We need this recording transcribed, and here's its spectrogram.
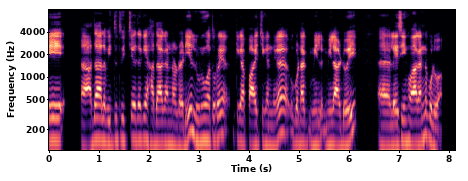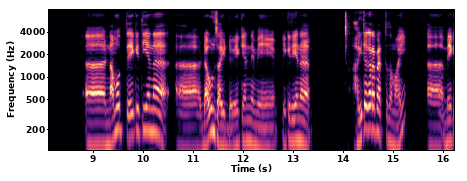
ඒ අදාල විද්දුත් විච්චේදගේ හදාගන්න රඩිය ලුණු වතුරේ ටික පාච්චි කන්න එක ගොඩක් මිලා අඩුයි ලේසින් හවාගන්න පුළුවන්. නමුත් ඒක තියෙන ඩවන්් සයිඩ් එක කියන්නේ මේ එක තියෙන අහිත කර පැත්ත තමයි මේක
